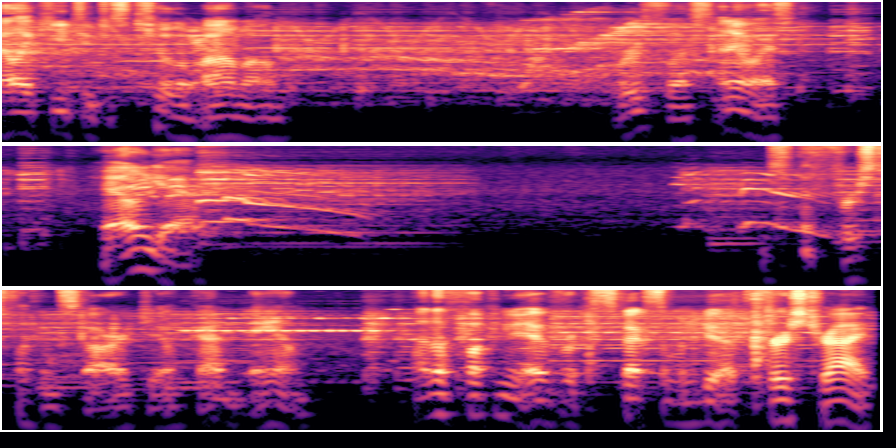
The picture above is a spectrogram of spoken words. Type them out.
that like YouTube just killed a bomb Ruthless. Anyways. Hell yeah. The first fucking star, too? God damn. How the fuck can you ever expect someone to do that the first try?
